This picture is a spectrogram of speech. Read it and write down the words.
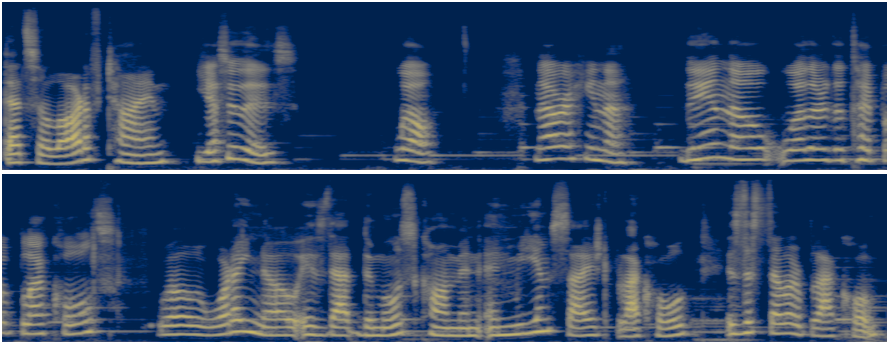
That's a lot of time. Yes, it is. Well, now, Regina, do you know what are the type of black holes? Well, what I know is that the most common and medium sized black hole is the stellar black hole,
